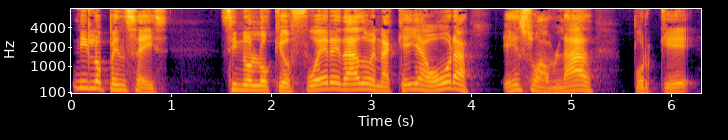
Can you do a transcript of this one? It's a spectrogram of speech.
ni lo penséis, sino lo que os fuere dado en aquella hora, eso hablad, porque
